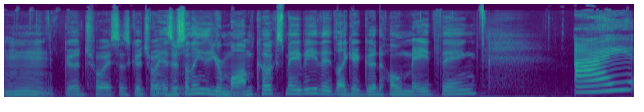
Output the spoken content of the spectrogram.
Mm, good choices. Good choice. Mm-hmm. Is there something that your mom cooks? Maybe that like a good homemade thing. I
